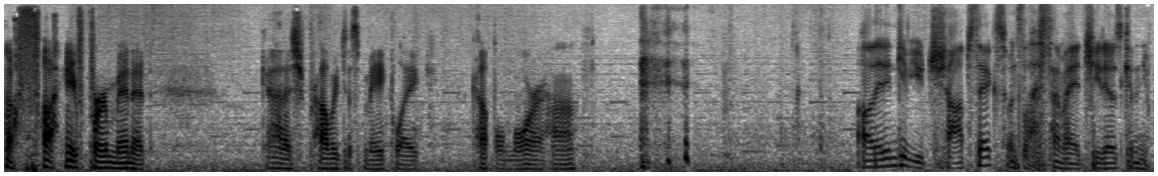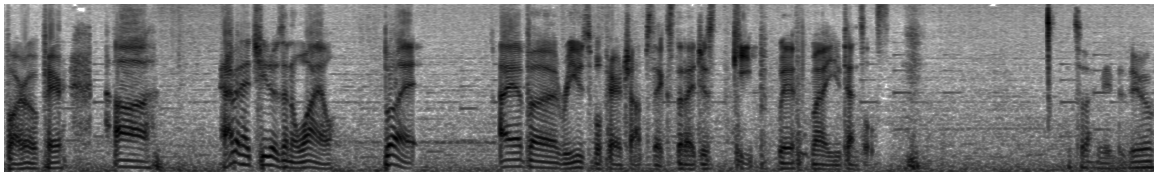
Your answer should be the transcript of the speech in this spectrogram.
five per minute. God, I should probably just make like a couple more, huh? oh, they didn't give you chopsticks? When's the last time I had Cheetos? Can you borrow a pair? Uh, haven't had Cheetos in a while, but I have a reusable pair of chopsticks that I just keep with my utensils. That's what I need to do.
